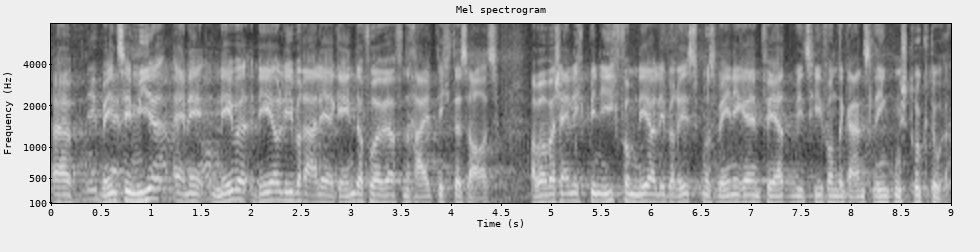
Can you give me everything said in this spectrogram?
äh, wenn Sie mir eine neoliberale Agenda vorwerfen, halte ich das aus. Aber wahrscheinlich bin ich vom Neoliberalismus weniger entfernt wie Sie von der ganz linken Struktur.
